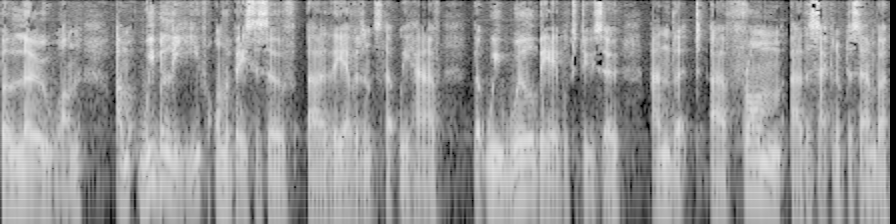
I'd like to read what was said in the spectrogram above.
below one. Um, we believe, on the basis of uh, the evidence that we have, that we will be able to do so, and that uh, from uh, the 2nd of December,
